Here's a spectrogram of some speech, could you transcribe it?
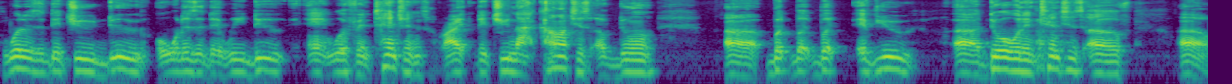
what is it that you do or what is it that we do and with intentions right that you're not conscious of doing uh but but but if you uh do it with intentions of uh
